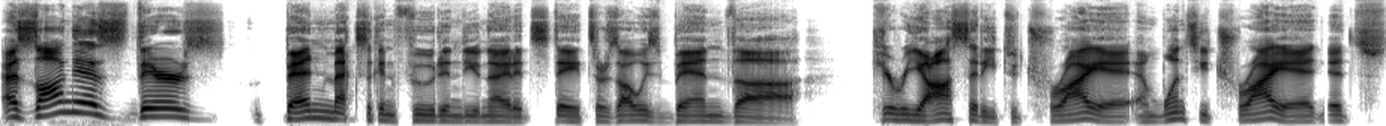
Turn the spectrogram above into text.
As long as there's been Mexican food in the United States, there's always been the curiosity to try it. And once you try it, it's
